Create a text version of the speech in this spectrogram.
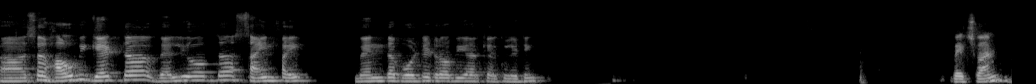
Uh, sir, how we get the value of the sine phi when the voltage drop we are calculating? Which one?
